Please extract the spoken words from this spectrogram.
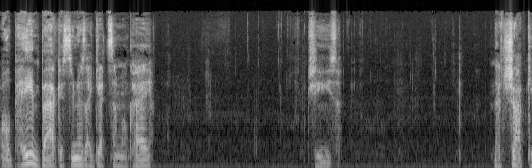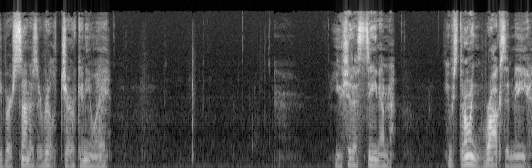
I'll pay him back as soon as I get some, okay? Jeez. That shopkeeper's son is a real jerk anyway. You should have seen him. He was throwing rocks at me.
